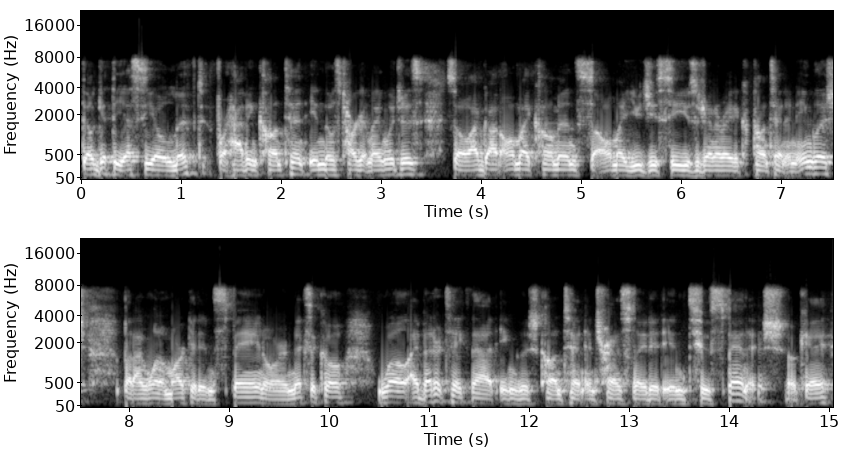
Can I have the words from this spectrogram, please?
they'll get the SEO lift for having content in those target languages. So I've got all my comments, all my UGC user generated content in English, but I want to market in Spain or Mexico. Well, I better take that English content and translate it into Spanish. Okay.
